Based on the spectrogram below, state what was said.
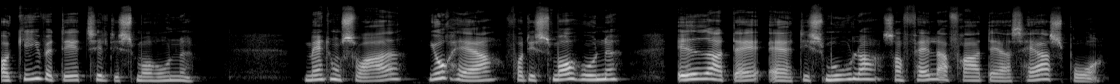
og give det til de små hunde. Men hun svarede, jo herre, for de små hunde æder da af de smuler, som falder fra deres herres bord.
